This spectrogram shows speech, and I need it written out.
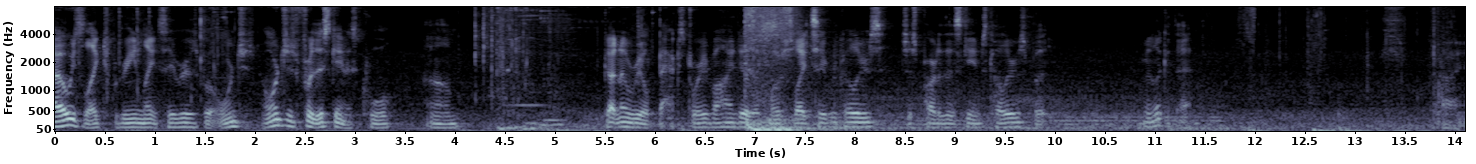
I always liked green lightsabers, but orange orange for this game is cool. Um, got no real backstory behind it, like most lightsaber colors. Just part of this game's colors, but I mean, look at that. Alright.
